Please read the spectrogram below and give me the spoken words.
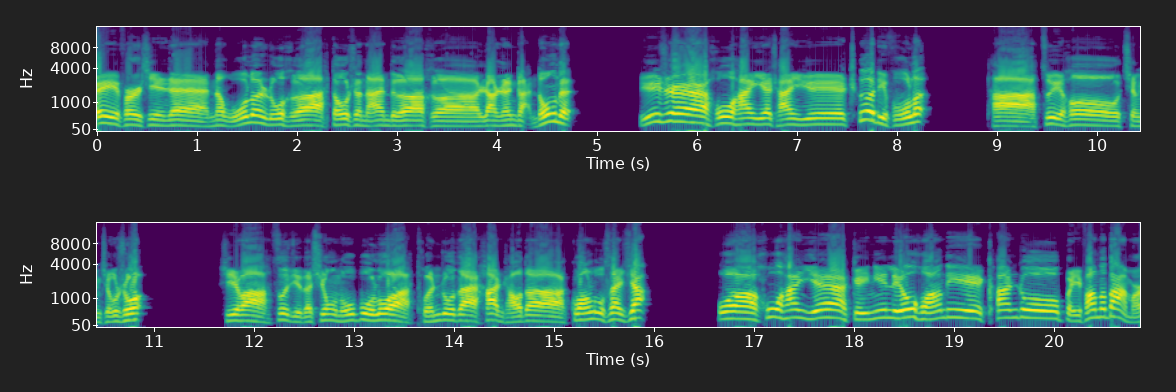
这份信任，那无论如何都是难得和让人感动的。于是，呼韩邪单于彻底服了。他最后请求说：“希望自己的匈奴部落屯驻在汉朝的光禄塞下，我呼韩邪给您刘皇帝看住北方的大门。”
